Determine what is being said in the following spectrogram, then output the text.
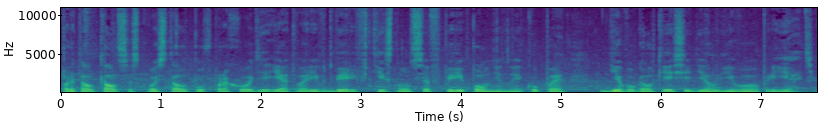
протолкался сквозь толпу в проходе и, отворив дверь, втиснулся в переполненное купе, где в уголке сидел его приятель.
